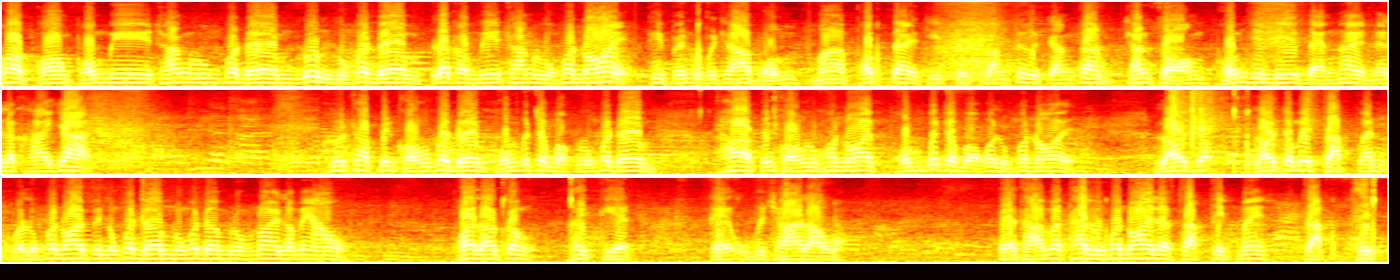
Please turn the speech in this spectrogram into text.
ครอบครอง ผมมีทั้งหลวงพ่อเดิม รุ่นหลวงพ่อเดิม แล้วก็มีทั้งหลวงพ่อน้อย ที่เป็นอุปชาผมมาพบได้ที่ตึกบางซื่อจังสั้น ชั้นสองผมยินดีแบ่งให้ในราคาญาติ คือถ้าเป็นของหลวงพ่อเดิม ผมก็จะบอกหลวงพ่อเดิม ถ้าเป็นของหลวงพ่อน้อย ผมก็จะบอกว่าหลวงพ่อน้อย เราจะเราจะไม่กลับกันว่าหลวงพ่อน้อยเป็นหลวงพ่อเดิมหลวงพ่อเดิมหลวงพ่อน้อยเราไม่เอา เพราะเราต้องให้เกียรติแก่อุปชาเรา แต่ถามว่าท่านหลวงพ่อน้อยล่ะศักดิ์สิทธิ์ไหมศักดิ์สิทธิ์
